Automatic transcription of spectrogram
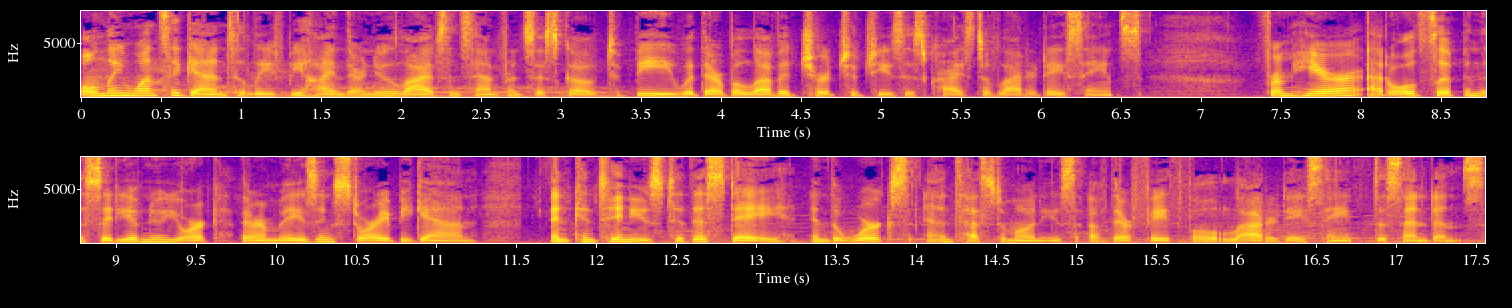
Only once again to leave behind their new lives in San Francisco to be with their beloved Church of Jesus Christ of Latter day Saints. From here, at Old Slip in the city of New York, their amazing story began and continues to this day in the works and testimonies of their faithful Latter day Saint descendants.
